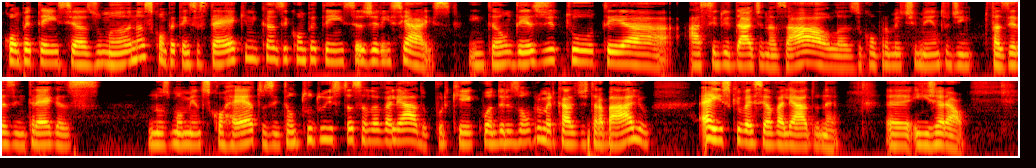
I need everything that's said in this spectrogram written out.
competências humanas, competências técnicas e competências gerenciais. Então, desde tu ter a assiduidade nas aulas, o comprometimento de fazer as entregas nos momentos corretos, então tudo isso está sendo avaliado, porque quando eles vão para o mercado de trabalho, é isso que vai ser avaliado, né, é, em geral.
